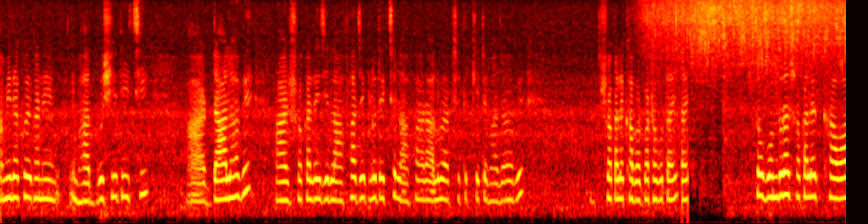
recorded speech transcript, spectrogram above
আমি দেখো এখানে ভাত বসিয়ে দিয়েছি, আর ডাল হবে, আর সকালে যে লাফা যেগুলো দেখছ, লাফা আর আলু একসাথে কেটে ভাজা হবে। সকালে খাবার পাঠাবো তাই। তো বন্ধুরা, সকালের খাওয়া,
